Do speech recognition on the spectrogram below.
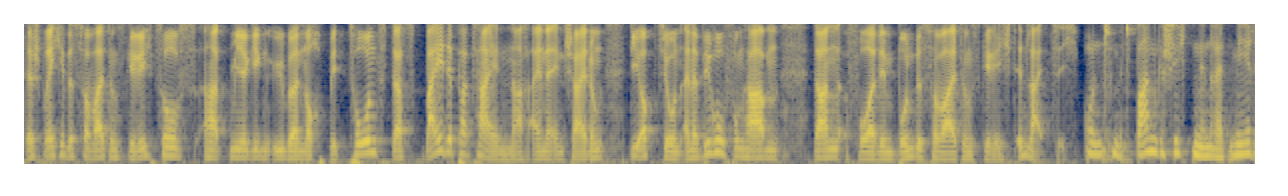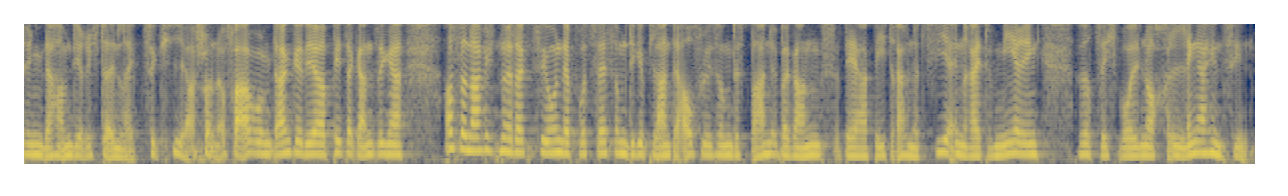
Der Sprecher des Verwaltungsgerichtshofs hat mir gegenüber noch betont, dass beide Parteien nach einer Entscheidung die Option einer Berufung Berufung haben, dann vor dem Bundesverwaltungsgericht in Leipzig. Und mit Bahngeschichten in Reitmering, da haben die Richter in Leipzig ja schon Erfahrung. Danke dir, Peter Gansinger aus der Nachrichtenredaktion. Der Prozess um die geplante Auflösung des Bahnübergangs der B304 in Reitmering wird sich wohl noch länger hinziehen.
